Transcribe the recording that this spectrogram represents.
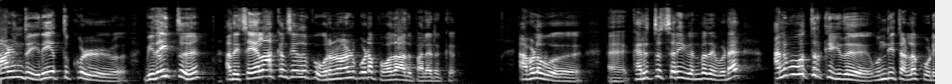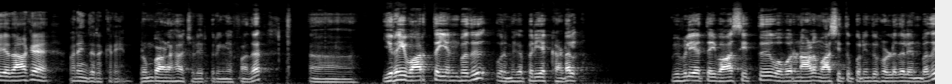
ஆழ்ந்து இதயத்துக்குள் விதைத்து அதை செயலாக்கம் செய்வதற்கு ஒரு நாள் கூட போதாது பலருக்கு. அவ்வளவு கருத்து சரிவு என்பதை விட அனுபவத்திற்கு இது உந்தி தள்ளக்கூடியதாக வரைந்திருக்கிறேன். ரொம்ப அழகாக சொல்லியிருக்கிறீங்க ஃபாதர் இறை வார்த்தை என்பது ஒரு மிகப்பெரிய கடல். விவிலியத்தை வாசித்து ஒவ்வொரு நாளும் வாசித்து புரிந்து கொள்ளுதல் என்பது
